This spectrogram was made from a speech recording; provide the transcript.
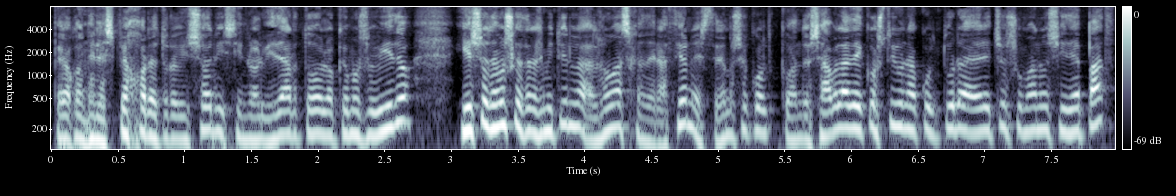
pero con el espejo retrovisor y sin olvidar todo lo que hemos vivido. Y eso tenemos que transmitirlo a las nuevas generaciones. Tenemos cuando se habla de construir una cultura de derechos humanos y de paz,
